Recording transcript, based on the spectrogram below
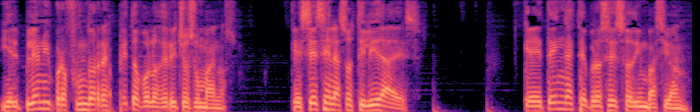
y el pleno y profundo respeto por los derechos humanos. Que cesen las hostilidades, que detenga este proceso de invasión.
